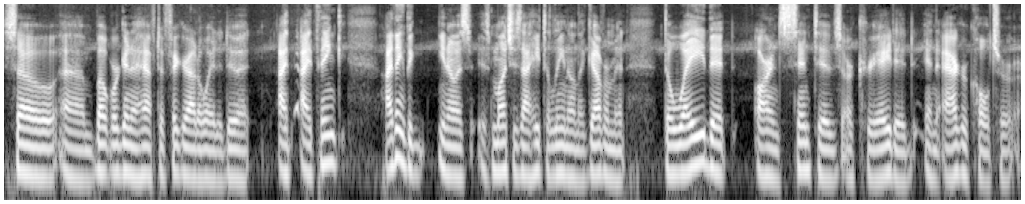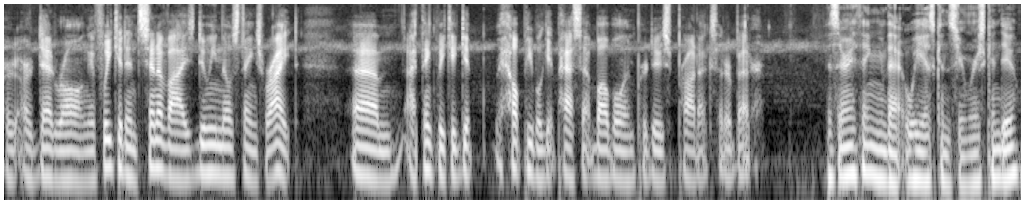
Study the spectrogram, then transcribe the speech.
So, um, but we're going to have to figure out a way to do it. I, I think, I think the you know as, as much as I hate to lean on the government, the way that our incentives are created in agriculture are, are dead wrong. If we could incentivize doing those things right, um, I think we could get help people get past that bubble and produce products that are better. Is there anything that we as consumers can do?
